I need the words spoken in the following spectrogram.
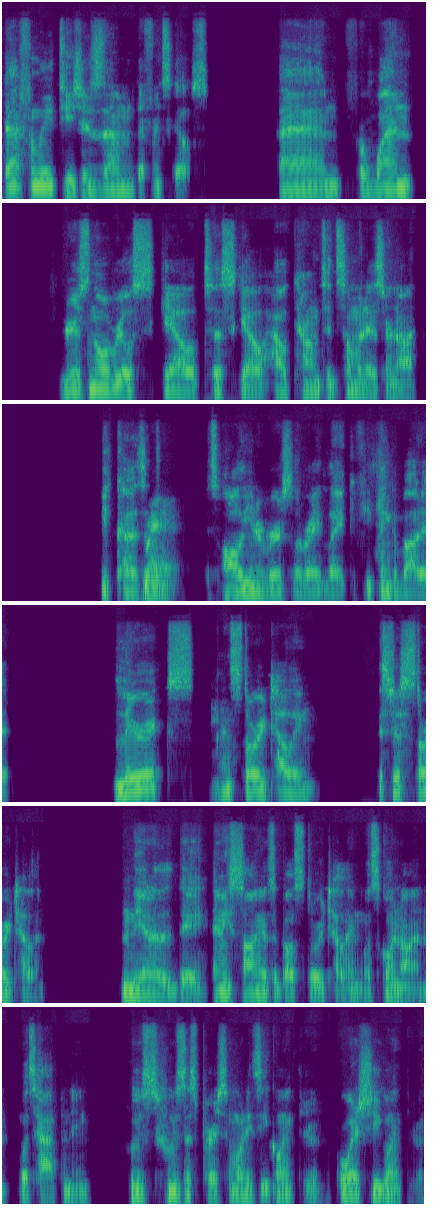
Definitely teaches them different skills. And for one, there's no real scale to scale how talented someone is or not because right. it's, it's all universal, right? Like if you think about it, lyrics and storytelling, it's just storytelling. in the end of the day. Any song is about storytelling, what's going on, what's happening, who's who's this person, what is he going through, or what is she going through.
